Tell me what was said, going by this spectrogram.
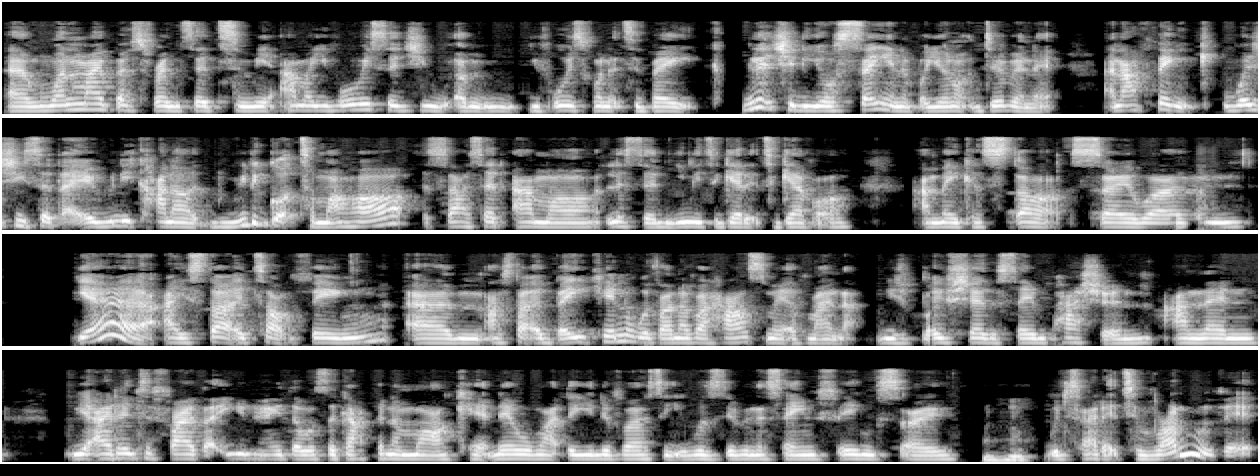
And um, when my best friend said to me, Ama, you've always said you um, you've always wanted to bake. Literally, you're saying it, but you're not doing it. And I think when she said that, it really kind of really got to my heart. So I said, Ama, listen, you need to get it together and make a start. So um, yeah, I started something. Um, I started baking with another housemate of mine. We both share the same passion, and then we identified that you know there was a gap in the market. And everyone at the university was doing the same thing, so mm-hmm. we decided to run with it.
